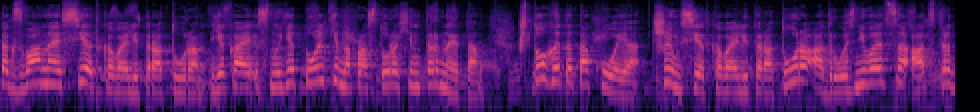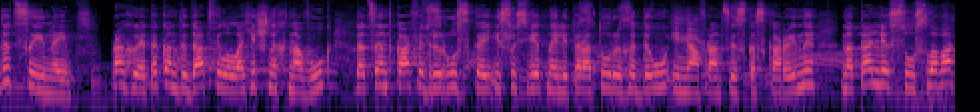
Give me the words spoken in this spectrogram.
так званая сеткавая літаратура, якая існуе толькі на прасторах інтэрнэта. Што гэта такое? Чым сеткавая літаратура адрозніваецца ад традыцыйнай? Пра гэта кандыдат філалагічных навук, дацэнт кафедры рускай і сусветнай літаратуры ГДУ імя Францыска Скарыны Наталья Суслава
